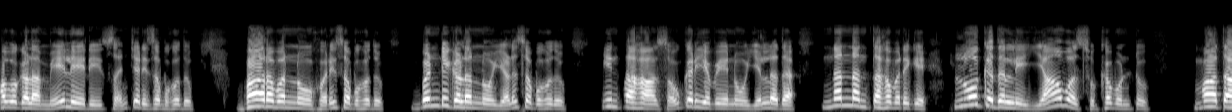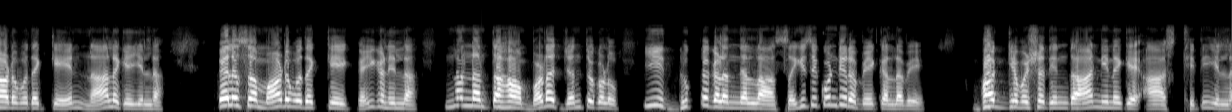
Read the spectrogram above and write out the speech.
ಅವುಗಳ ಮೇಲೇರಿ ಸಂಚರಿಸಬಹುದು, ಭಾರವನ್ನು ಹೊರಿಸಬಹುದು, ಬಂಡಿಗಳನ್ನು ಎಳೆಸಬಹುದು. ಇಂತಹ ಸೌಕರ್ಯವೇನೂ ಇಲ್ಲದ ನನ್ನಂತಹವರಿಗೆ ಲೋಕದಲ್ಲಿ ಯಾವ ಸುಖವುಂಟು? ಮಾತಾಡುವುದಕ್ಕೆ ನಾಲಗೆ ಇಲ್ಲ, ಕೆಲಸ ಮಾಡುವುದಕ್ಕೆ ಕೈಗಳಿಲ್ಲ, ನನ್ನಂತಹ ಬಡ ಜಂತುಗಳು ಈ ದುಃಖಗಳನ್ನೆಲ್ಲ ಸಹಿಸಿಕೊಂಡಿರಬೇಕಲ್ಲವೇ? ಭಾಗ್ಯವಶದಿಂದ ನಿನಗೆ ಆ ಸ್ಥಿತಿ ಇಲ್ಲ.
